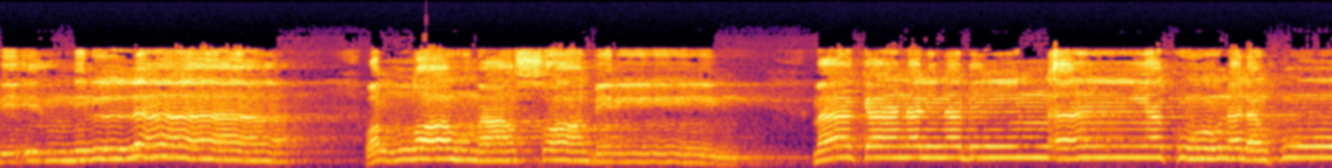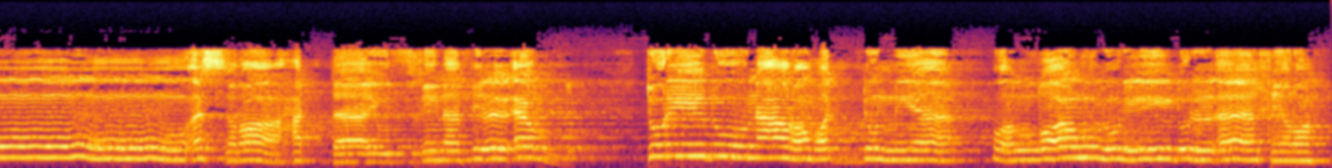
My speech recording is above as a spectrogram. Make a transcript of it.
بإذن الله والله مع الصابرين. ما كان لنبي أن يكون له أسرى حتى يثخن في الأرض. تريدون عرض الدنيا والله يريد الآخرة.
